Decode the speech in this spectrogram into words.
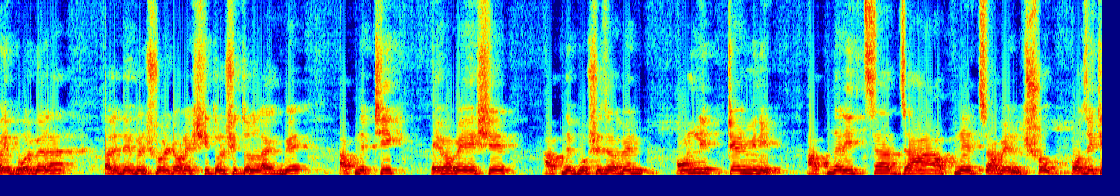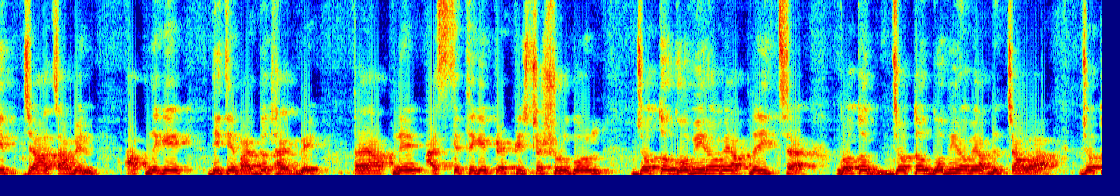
ওই ভোরবেলা তাহলে দেখবেন শরীরটা অনেক শীতল শীতল লাগবে। আপনি ঠিক এভাবে এসে আপনি বসে যাবেন। অনলি টেন মিনিট আপনার ইচ্ছা যা আপনি চাবেন পজিটিভ যা চাবেন, আপনাকে দিতে বাধ্য থাকবে। তাই আপনি আজকে থেকে প্র্যাকটিসটা শুরু করুন। যত গভীর হবে আপনার ইচ্ছা যত যত গভীর হবে আপনার চাওয়া, যত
